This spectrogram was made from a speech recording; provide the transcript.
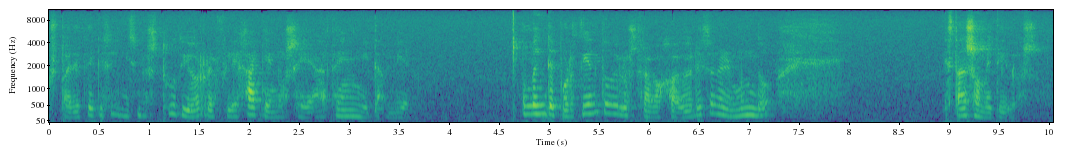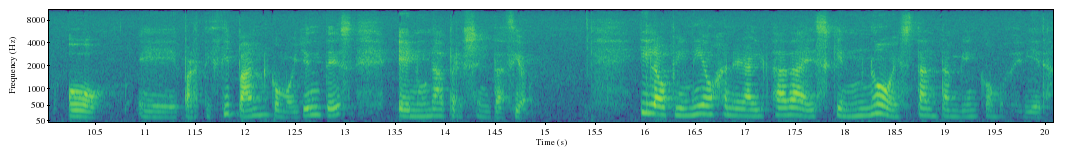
Pues parece que ese mismo estudio refleja que no se hacen ni tan bien. Un 20% de los trabajadores en el mundo están sometidos o eh, participan como oyentes en una presentación. Y la opinión generalizada es que no están tan bien como debieran.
